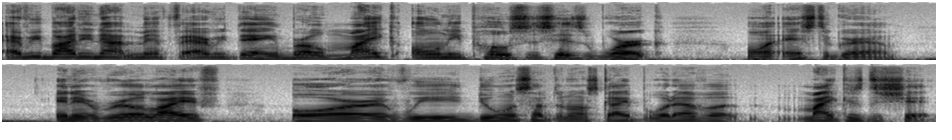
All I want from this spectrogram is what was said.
everybody not meant for everything. Bro mike only posts his work on instagram. And in real life or if we doing something on skype or whatever mike is the shit.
